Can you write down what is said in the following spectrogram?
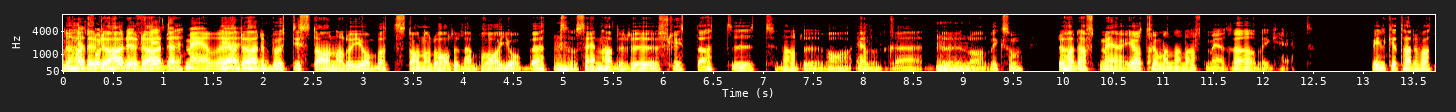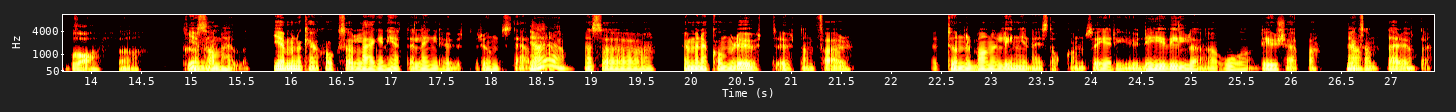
Du att hade- du hade- du flyttat hade- mer. Ja, eh, du hade bott i stan när du jobbat i stan när du har det där bra jobbet Mm. och sen hade du flyttat ut när du var äldre. Du, Mm. eller liksom, du hade haft mer, jag tror man hade haft mer rörlighet, vilket hade varit bra för Ja. samhället. Ja, men och kanske också lägenheter längre ut runt städerna. Ja, ja. Alltså, för jag menar, kommer du ut utanför tunnelbanelinjerna i Stockholm så är det ju, det är ju villa och det är ju köpa Ja. liksom, där ute.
